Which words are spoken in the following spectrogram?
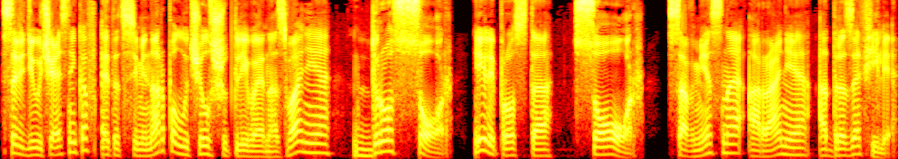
Среди участников этот семинар получил шутливое название «Дроссор» или просто «СООР» — совместное орание о дрозофиле.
